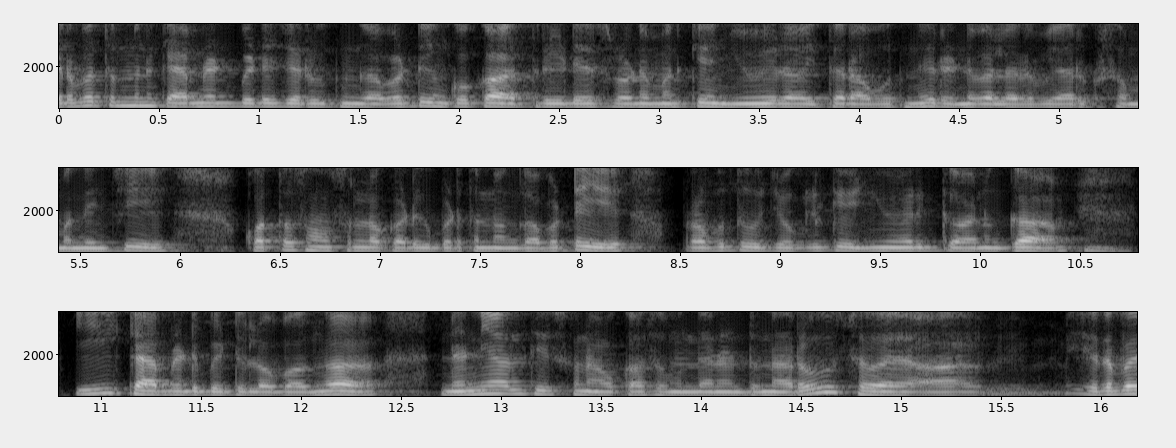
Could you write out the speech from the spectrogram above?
ఇరవై తొమ్మిదిన క్యాబినెట్ భేటీ జరుగుతుంది కాబట్టి ఇంకొక త్రీ డేస్లోనే మనకి న్యూ ఇయర్ అయితే రాబోతుంది. రెండు వేల ఇరవై ఆరుకు సంబంధించి కొత్త సంవత్సరంలోకి అడుగు పెడుతున్నాం కాబట్టి ప్రభుత్వ ఉద్యోగులకి న్యూ ఇయర్ కానుక ఈ క్యాబినెట్ భేటీలో భాగంగా నిర్ణయాలు తీసుకునే అవకాశం ఉందని అంటున్నారు. సో ఇరవై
